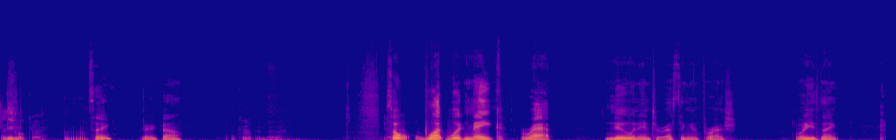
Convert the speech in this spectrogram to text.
It's Did you- okay. Uh, See, there you go. It could have been better. Yeah. So, what would make rap new and interesting and fresh? What do you think?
